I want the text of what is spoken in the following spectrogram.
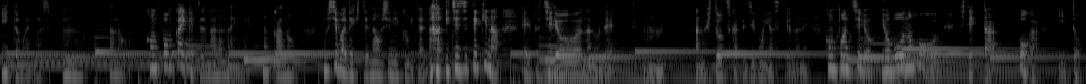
いいと思います。うん、あの根本解決にならないんでなんかあの虫歯できて治しに行くみたいな 一時的な、えーと、治療なので、うん、あの人を使って自分を癒すっていうのはね根本治療予防の方をしていった方がいいと思います。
